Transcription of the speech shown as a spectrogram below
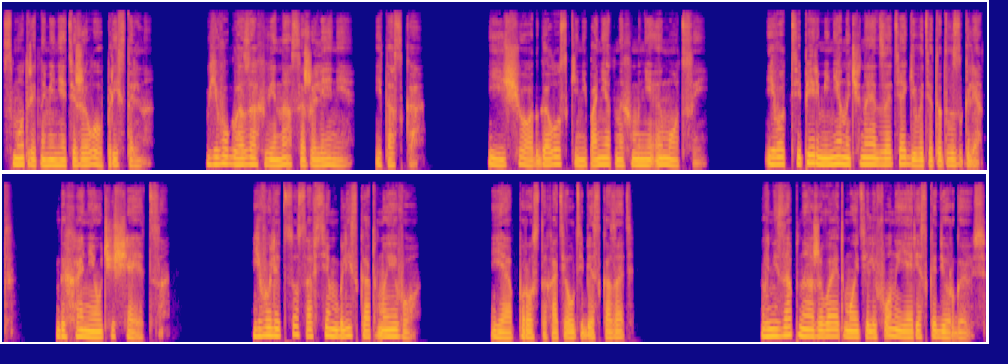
Смотрит на меня тяжело, пристально. В его глазах вина, сожаление и тоска. И еще отголоски непонятных мне эмоций. И вот теперь меня начинает затягивать этот взгляд. Дыхание учащается. Его лицо совсем близко от моего. Я просто хотел тебе сказать. Внезапно оживает мой телефон, и я резко дергаюсь.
